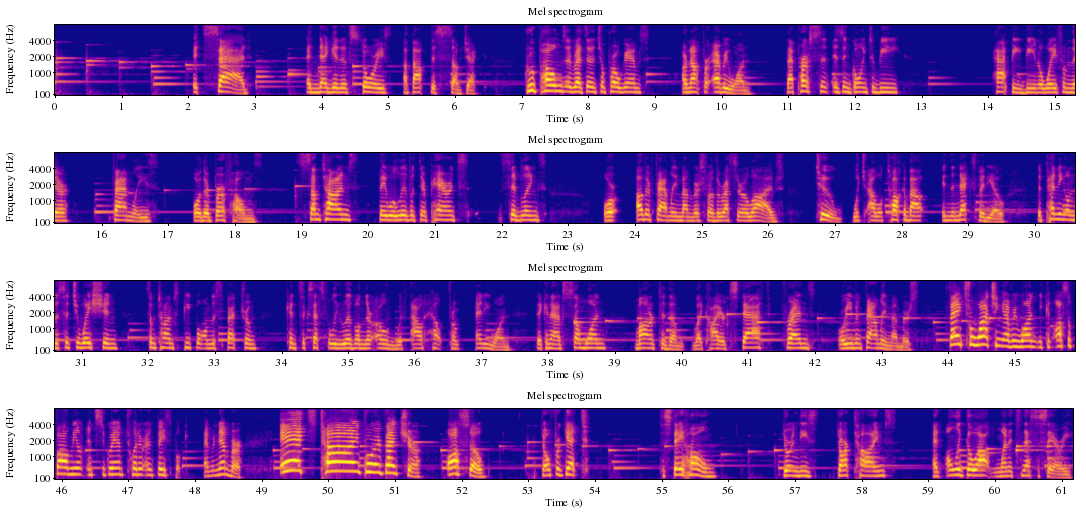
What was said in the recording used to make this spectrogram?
it's sad and negative stories about this subject. Group homes and residential programs are not for everyone. That person isn't going to be happy being away from their families or their birth homes. Sometimes they will live with their parents, siblings, or other family members for the rest of their lives, too, which I will talk about in the next video. Depending on the situation, sometimes people on the spectrum can successfully live on their own without help from anyone. They can have someone monitor them, like hired staff, friends, or even family members. Thanks for watching, everyone. You can also follow me on Instagram, Twitter, and Facebook. And remember, it's time for adventure. Also, don't forget to stay home during these dark times and only go out when it's necessary.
